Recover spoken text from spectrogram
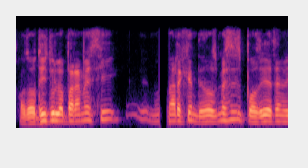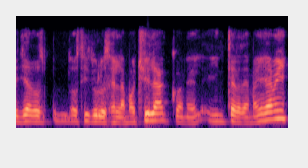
Otro título para Messi, en un margen de dos meses, podría tener ya dos, títulos en la mochila con el Inter de Miami.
